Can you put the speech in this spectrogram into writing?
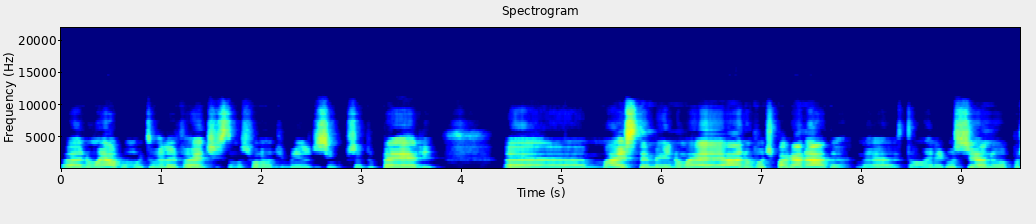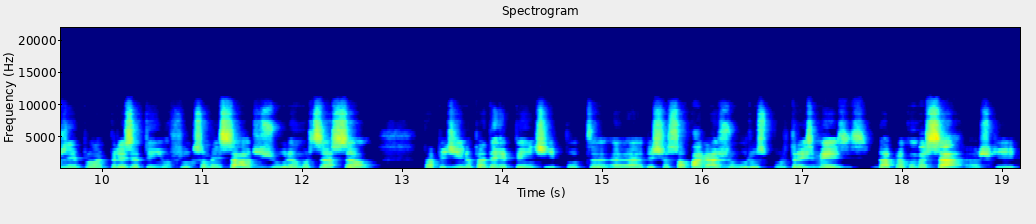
Uh, não é algo muito relevante, estamos falando de menos de 5% do PL, uh, mas também não é, ah, não vou te pagar nada. Né? Estão renegociando, por exemplo, a empresa tem um fluxo mensal de juro e amortização. Está pedindo para, de repente, puta, uh, deixa eu só pagar juros por três meses. Dá para conversar. Acho que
